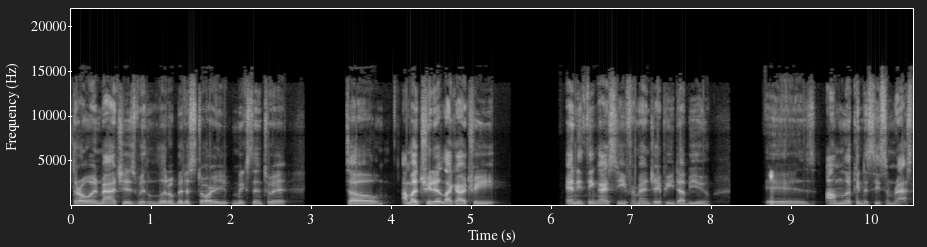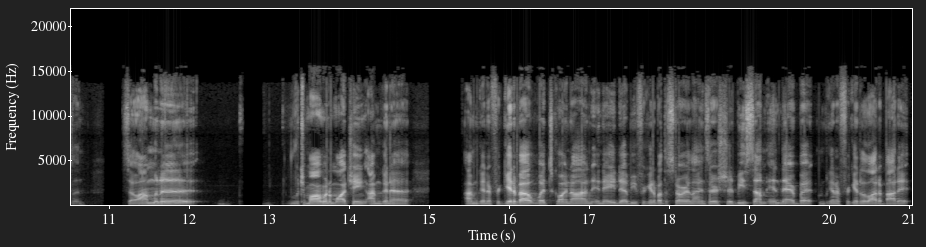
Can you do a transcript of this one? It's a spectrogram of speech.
throw-in matches with a little bit of story mixed into it. So I'm gonna treat it like I treat anything I see from NJPW is I'm looking to see some wrestling. So I'm gonna tomorrow when I'm watching, I'm gonna I'm gonna forget about what's going on in AEW, forget about the storylines. There should be some in there, but I'm gonna forget a lot about it,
